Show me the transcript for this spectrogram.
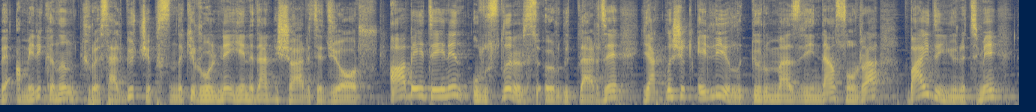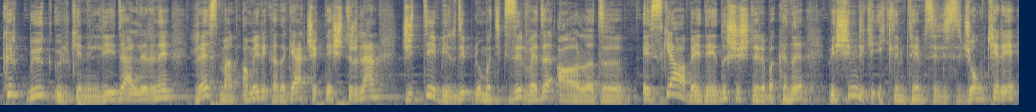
ve Amerika'nın küresel güç yapısındaki rolüne yeniden işaret ediyor ediyor. ABD'nin uluslararası örgütlerde yaklaşık 50 yıllık görünmezliğinden sonra Biden yönetimi 40 büyük ülkenin liderlerini resmen Amerika'da gerçekleştirilen ciddi bir diplomatik zirvede ağırladı. Eski ABD Dışişleri Bakanı ve şimdiki iklim temsilcisi John Kerry,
